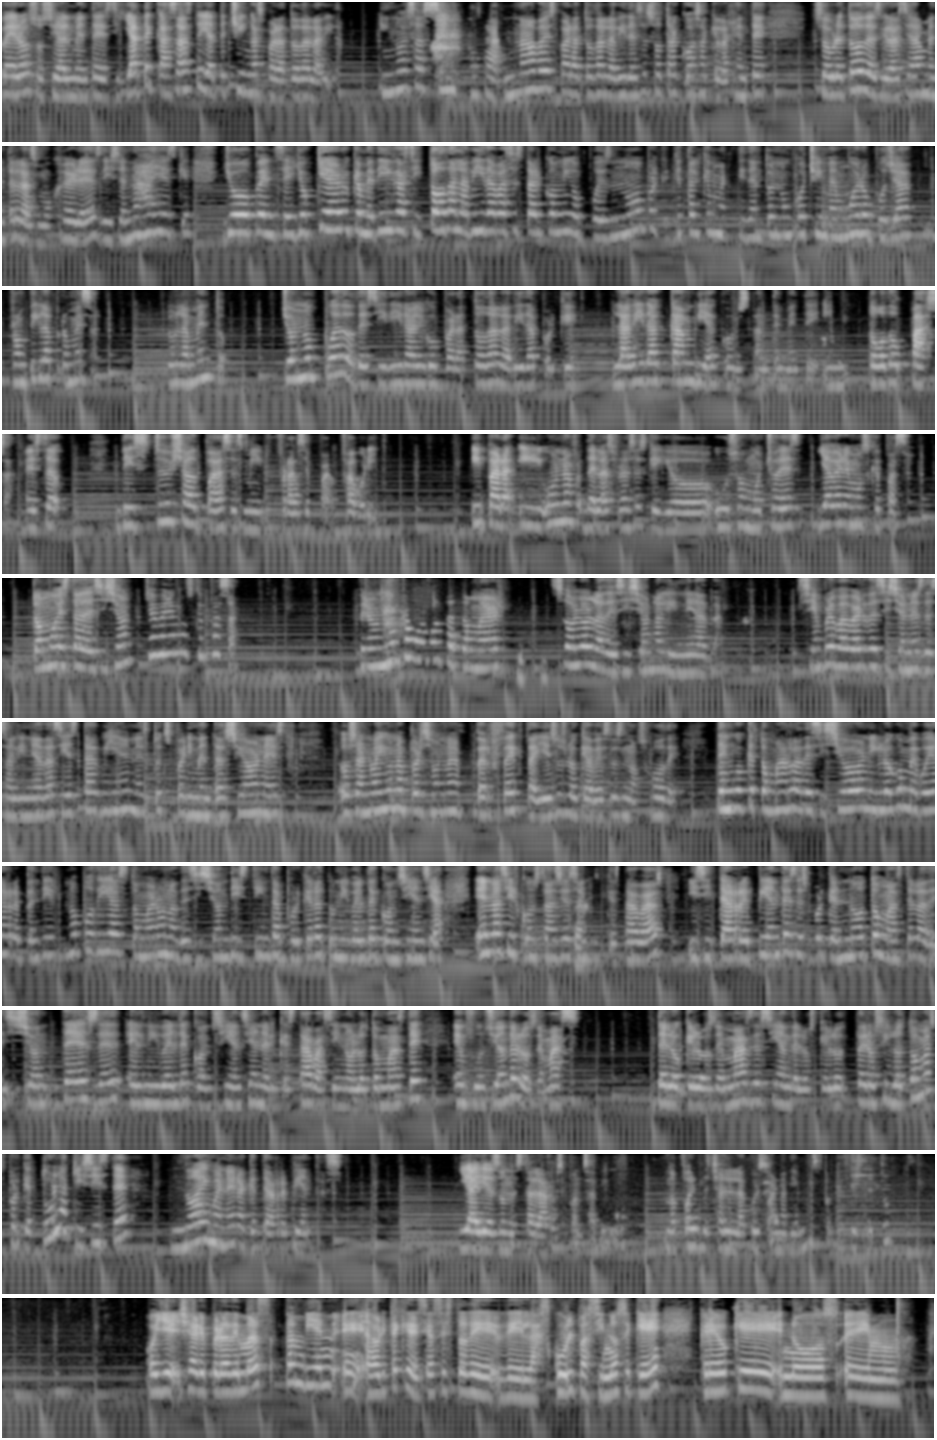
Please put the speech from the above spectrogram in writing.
Pero socialmente es, si ya te casaste, ya te chingas para toda la vida. Y no es así, o sea, nada es para toda la vida. Esa es otra cosa que la gente, sobre todo desgraciadamente las mujeres, dicen, ay, es que yo pensé, yo quiero que me digas si toda la vida vas a estar conmigo. Pues no, porque qué tal que me accidento en un coche y me muero, pues ya rompí la promesa. Lo lamento. Yo no puedo decidir algo para toda la vida porque la vida cambia constantemente y todo pasa. Esto, this too shall pass es mi frase favorita. Y, para, y una de las frases que yo uso mucho es, ya veremos qué pasa. Tomo esta decisión, ya veremos qué pasa. Pero nunca vamos a tomar solo la decisión alineada. Siempre va a haber decisiones desalineadas y está bien, es tu experimentación, es, o sea, no hay una persona perfecta y eso es lo que a veces nos jode tengo que tomar la decisión y luego me voy a arrepentir. No podías tomar una decisión distinta porque era tu nivel de conciencia en las circunstancias en las que estabas y si te arrepientes es porque no tomaste la decisión desde el nivel de conciencia en el que estabas, sino lo tomaste en función de los demás, de lo que los demás decían, de los que lo... Pero si lo tomas porque tú la quisiste, no hay manera que te arrepientas. Y ahí es donde está la responsabilidad no puedes echarle la culpa a nadie más porque fuiste tú. Oye, Share, pero además también, eh, ahorita que decías esto de, de, las culpas y no sé qué, creo que nos, em,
